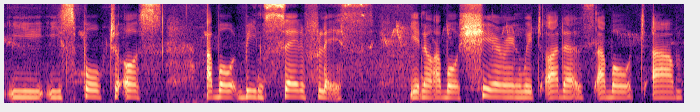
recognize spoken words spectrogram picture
he, he- spoke to us about being selfless, you know, about sharing with others, about um,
